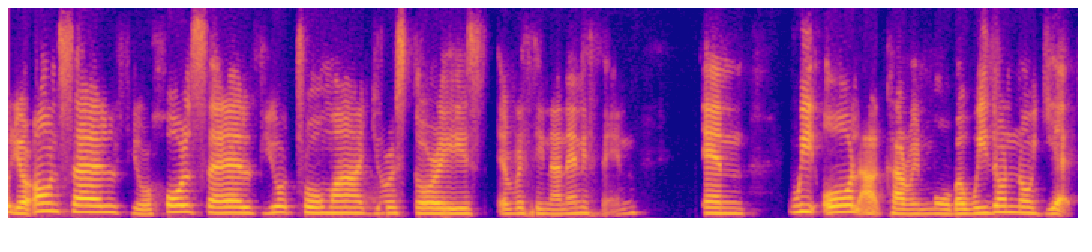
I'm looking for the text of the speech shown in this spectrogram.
your own self, your whole self, your trauma, your stories, everything and anything. And we all are carrying more, but we don't know yet.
